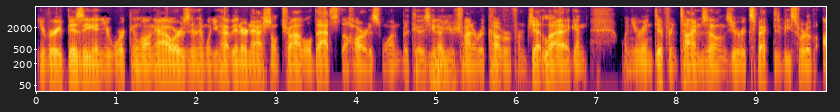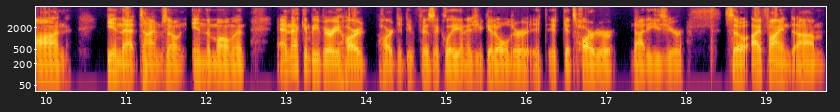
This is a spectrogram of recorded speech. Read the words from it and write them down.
you're very busy and you're working long hours, and then when you have international travel, that's the hardest one because you know you're trying to recover from jet lag, and when you're in different time zones, you're expected to be sort of on in that time zone in the moment. And that can be very hard hard to do physically. And as you get older it, it gets harder not easier. So i find um,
